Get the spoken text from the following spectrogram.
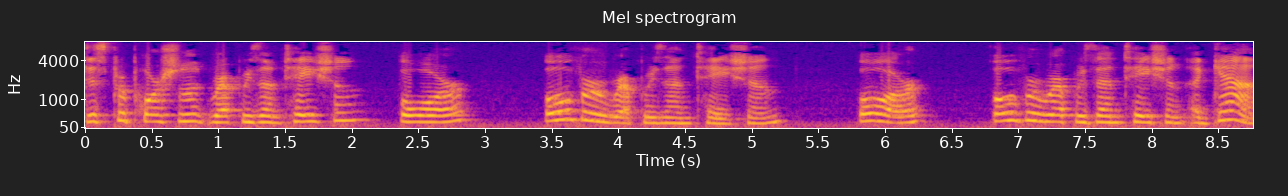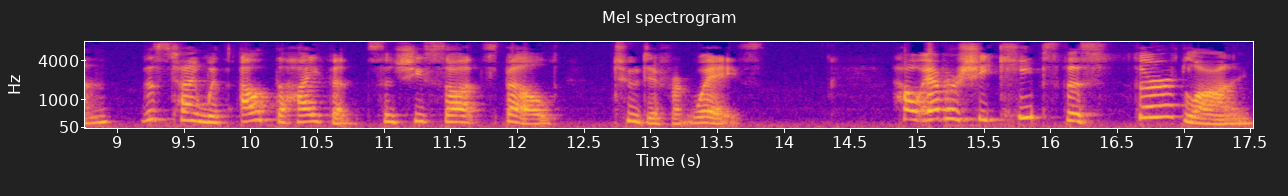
Disproportionate representation or overrepresentation or overrepresentation again, this time without the hyphen since she saw it spelled two different ways. However, she keeps this third line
